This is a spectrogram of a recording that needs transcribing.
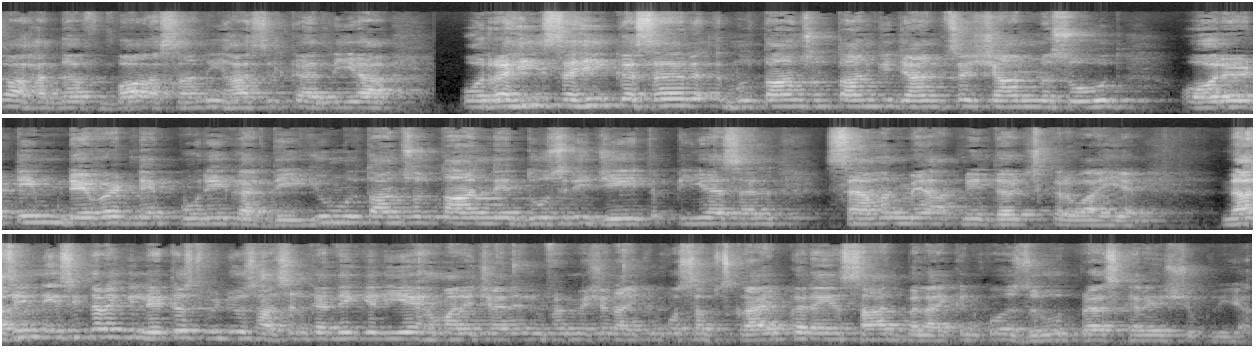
का हदफ बसानी हासिल कर लिया। और रही सही कसर, मुल्तान सुल्तान की जानब से शान मसूद और टीम डेविड ने पूरी कर दी। यू मुल्तान सुल्तान ने दूसरी जीत पी एस एल सेवन में अपनी दर्ज करवाई है। नाजिन इसी तरह की लेटेस्ट वीडियोस हासिल करने के लिए हमारे चैनल इन्फॉर्मेशन आइकन को सब्सक्राइब करें, साथ बेल आइकन को ज़रूर प्रेस करें। शुक्रिया।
